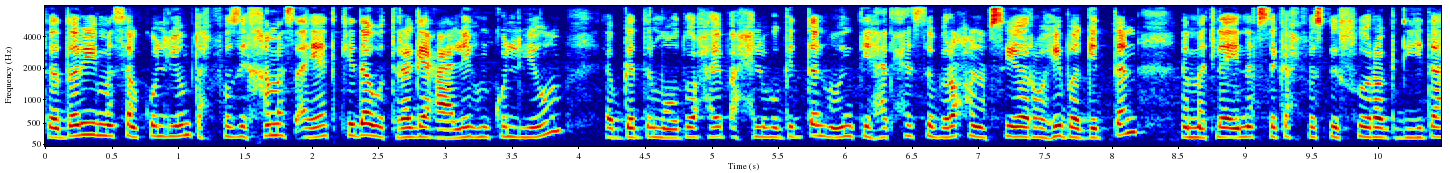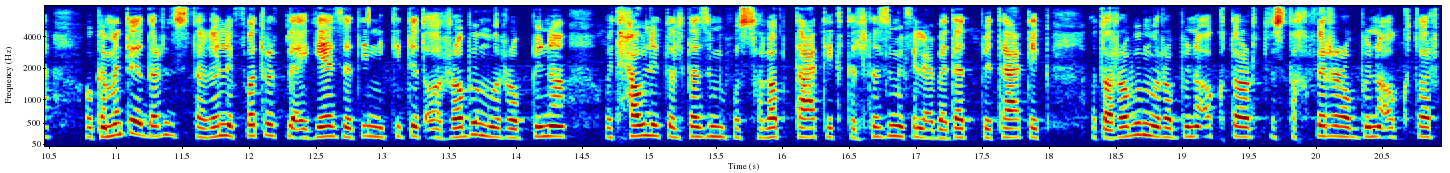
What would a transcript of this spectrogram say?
تقدري مثلا كل يوم تحفظي خمس آيات كده وتراجع عليهم كل يوم. بجد الموضوع هيبقى حلو جدا وإنتي هتحسي براحة نفسية رهيبة جدا لما تلاقي نفسك حفظتي صورة جديدة. وكمان تقدري تستغلي فترة الإجازة دي إنك انت تقربي من ربنا وتحاولي تلتزمي في الصلاة بتاعتك تلتزمي في العبادات بتاعتك. تقربي من ربنا أكتر تستغفري ربنا أكتر.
